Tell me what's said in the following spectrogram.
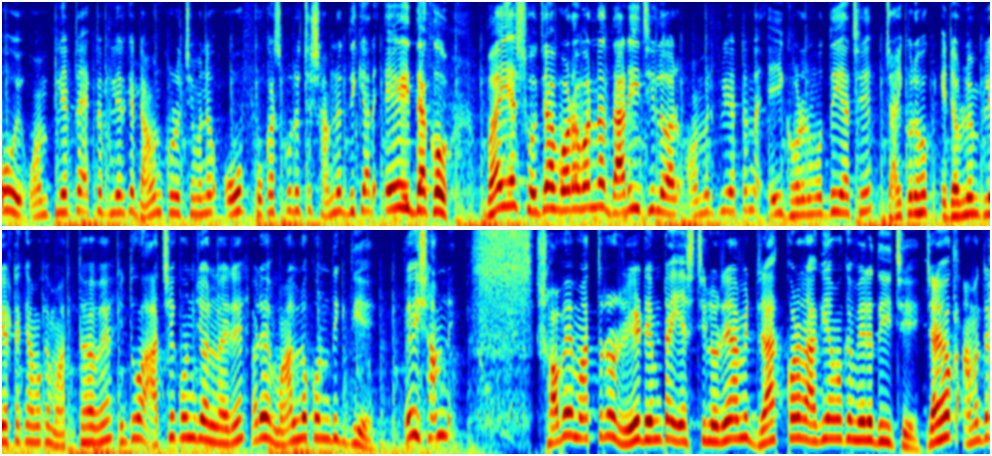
ওই ওয়ান প্লেয়ারটা একটা প্লেয়ারকে ডাউন করেছে মানে ও ফোকাস করেছে সামনের দিকে। আর এই দেখো, ভাই সোজা বরাবর না দাঁড়িয়ে ছিল। আর অমের প্লেয়ারটা না এই ঘরের মধ্যেই আছে। যাই করে হোক এডাব্লিউএম প্লেয়ারটাকে আমাকে মারতে হবে। কিন্তু আছে কোন জল নাই রে? আরে মারলো কোন দিক দিয়ে? এই সামনে সবে মাত্র রেড এমটা এসছিল। রে, আমি ড্রাগ করার আগে আমাকে মেরে দিয়েছে। যাই হোক, আমাদের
